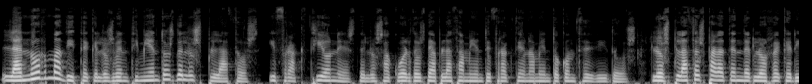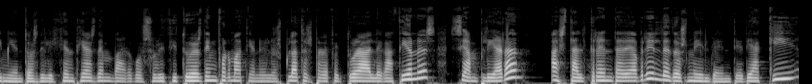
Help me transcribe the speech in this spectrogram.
La norma dice que los vencimientos de los plazos y fracciones de los acuerdos de aplazamiento y fraccionamiento concedidos, los plazos para atender los requerimientos, diligencias de embargo, solicitudes de información y los plazos para efectuar alegaciones se ampliarán hasta el 30 de abril de 2020. De aquí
